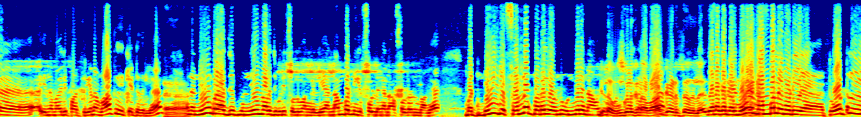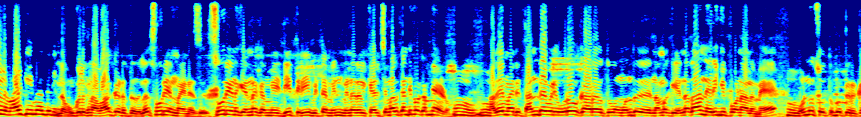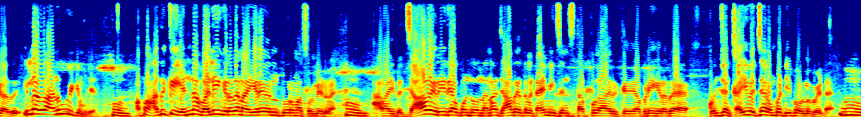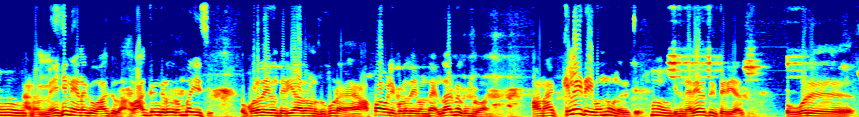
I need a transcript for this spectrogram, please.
இந்த மாதிரி பார்த்திருக்கேன். நான் வாக்கு கேட்டது இல்ல ஆனா நியூமராஜ் நியூமராலஜி படி சொல்லுவாங்க இல்லையா? நம்பர் நீங்க சொல்லுங்க நான் சொல்றேன்பாங்க. பட் நீங்க சொன்ன பிறகு வந்து உண்மையில நான் வந்து உங்களுக்கு நான் வாக்கு எடுத்ததுல. எனக்கு அந்த மூணு நம்பர்ல என்னுடைய டோட்டல் வாழ்க்கையுமே வந்து இல்ல உங்களுக்கு நான் வாக்கு எடுத்ததுல சூரியன் மைனஸ் சூரியனுக்கு என்ன கம்மி? D three vitamin mineral calcium அது கண்டிப்பா கம்மியாயிடும். அதே மாதிரி தந்தை வழி உறவுக்காரத்துவம் வந்து நமக்கு என்னதான் நெருங்கி போனாலுமே ம். ஒண்ணும் சொத்து பத்து இருக்காது. இல்ல அதை அனுபவிக்க முடியாது. அப்ப அதுக்கு என்ன வழிங்கிறத நான் இறைவன் தூரமா சொல்லிடுவேன். ஆனா இத ஜாதக ரீதியா கொண்டு வந்தேன்னா ஜாதகத்துல டைமிங் சென்ஸ் தப்பா இருக்கு அப்படிங்கிறத கொஞ்சம் கை வச்சேன் ரொம்ப டீப்பா உள்ள போயிட்டேன். ஆனா மெயின் எனக்கு வாக்கு தான். வாக்குங்கிறது ரொம்ப ஈஸி இப்போ குலதெய்வம் தெரியாதவனுக்கு கூட அப்பா வழி குலதெய்வம் தான் எல்லாருமே கும்பிடுவாங்க. ஆனா கிளை தெய்வம்னு ஒண்ணு இருக்கு. இது நிறைய பேத்துக்கு தெரியாது. ஒரு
